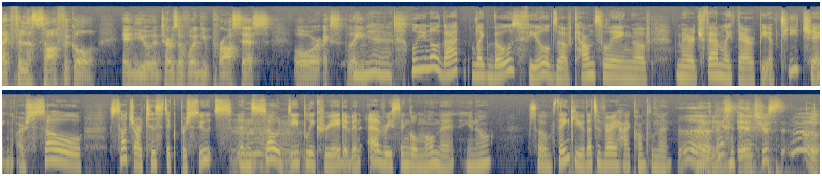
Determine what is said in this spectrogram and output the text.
like philosophical in you in terms of when you process or explain Yeah. things. Well, you know that like those fields of counseling, of marriage family therapy, of teaching are so such artistic pursuits and so Mm. deeply creative in every single moment, you know? So, thank you. That's a very high compliment. You. that's interesting. Oh,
